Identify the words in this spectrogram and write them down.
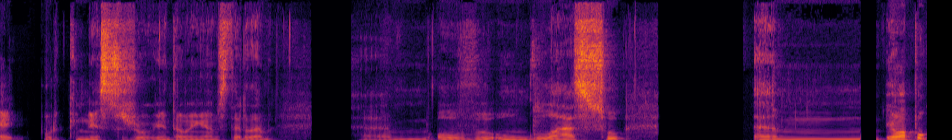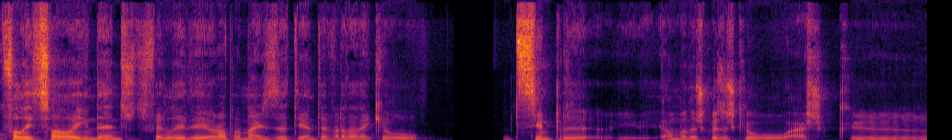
É, porque nesse jogo então em Amsterdã um, houve um golaço. Um, eu há pouco falei só ainda antes de falar da Europa mais desatenta, a verdade é que eu sempre é uma das coisas que eu acho que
